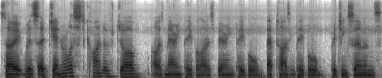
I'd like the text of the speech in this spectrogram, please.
So it was a generalist kind of job. I was marrying people, I was burying people, baptizing people, preaching sermons,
